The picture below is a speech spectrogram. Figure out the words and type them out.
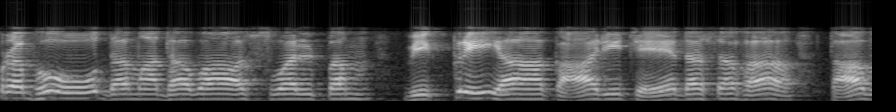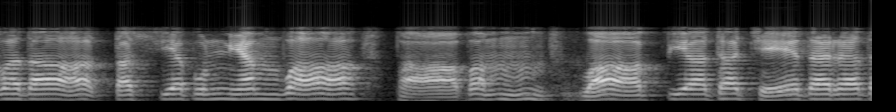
प्रबोधमथवा स्वल्पं विक्रियाकारिचेदसः तावदा तस्य पुण्यं वा पापं वाप्यथ चेदरद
